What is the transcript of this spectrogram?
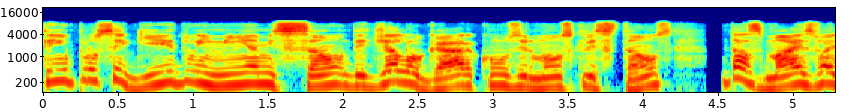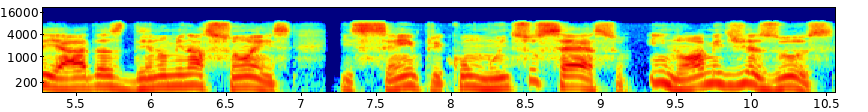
tenho prosseguido em minha missão de dialogar com os irmãos cristãos das mais variadas denominações e sempre com muito sucesso, em nome de Jesus.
